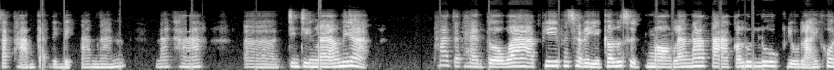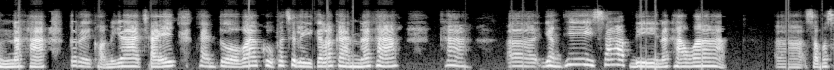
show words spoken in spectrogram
ซักถามกับเด็กๆตามนั้นนะคะจริงๆแล้วเนี่ย ถ้าจะแทนตัวว่าพี่พัชรีก็รู้สึกมองแล้วหน้าตาก็รุ่นลูกอยู่หลายคนนะคะ ก็เลยขออนุญาตใช้แทนตัวว่าครูพัชรีก็แล้วกันนะคะค่ะอย่างที่ทราบดีนะคะว่า สมส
